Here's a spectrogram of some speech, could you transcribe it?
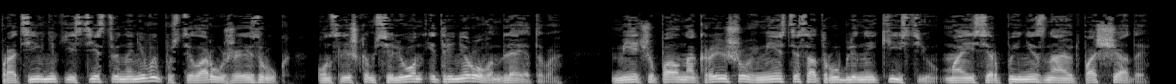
Противник, естественно, не выпустил оружие из рук. Он слишком силен и тренирован для этого. Меч упал на крышу вместе с отрубленной кистью. Мои серпы не знают пощады.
